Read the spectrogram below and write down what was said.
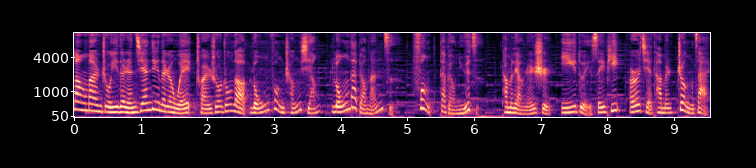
浪漫主义的人坚定地认为，传说中的龙凤呈祥，龙代表男子，凤代表女子，他们两人是一对 CP，而且他们正在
